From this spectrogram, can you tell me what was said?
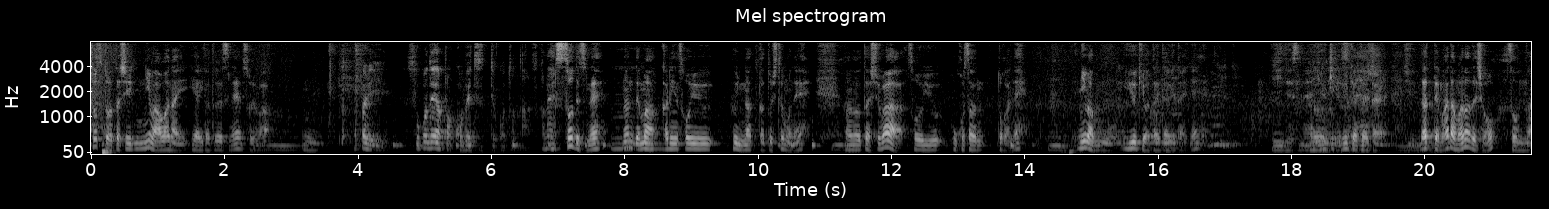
ちょっと私には合わないやり方ですねそれは、ーやっぱりそこでやっぱ個別っていうことなんですかね。うんそうですね。うん。なんでまあ仮にそういうふうになったとしてもねあの私はそういうお子さんとかねうん。にはもう勇気を与えてあげたいね。いいですね。うん勇気ですね。勇気与えたい。だってまだまだでしょ？そんな、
